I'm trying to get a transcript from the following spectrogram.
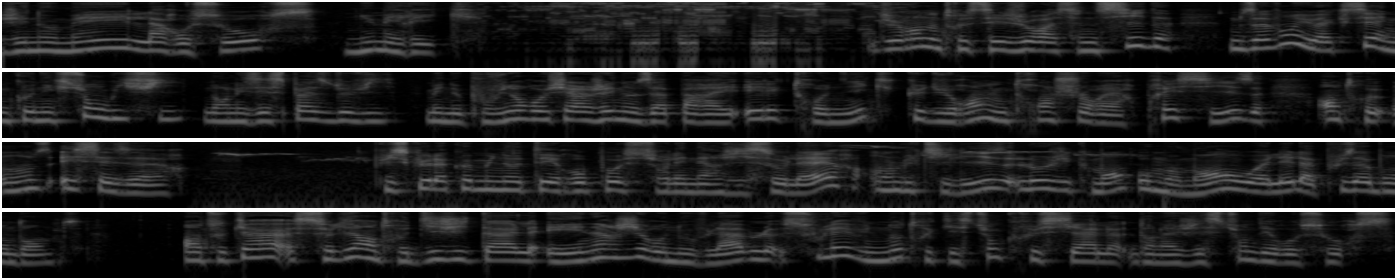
J'ai nommé la ressource numérique. Durant notre séjour à Sunseed, nous avons eu accès à une connexion Wi-Fi dans les espaces de vie, mais ne pouvions recharger nos appareils électroniques que durant une tranche horaire précise entre 11 et 16 heures. Puisque la communauté repose sur l'énergie solaire, on l'utilise logiquement au moment où elle est la plus abondante. En tout cas, ce lien entre digital et énergie renouvelable soulève une autre question cruciale dans la gestion des ressources,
